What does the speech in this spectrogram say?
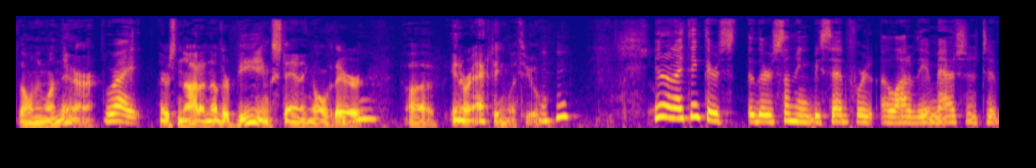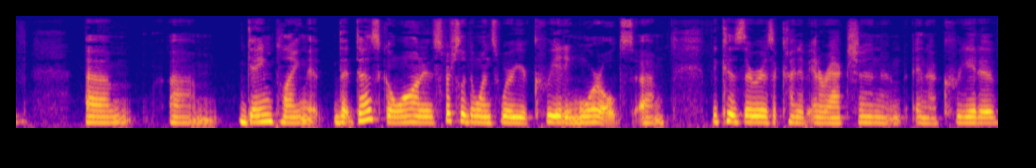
the only one there. Right. There's not another being standing over there Mm-hmm. uh, interacting with you. You know, and I think there's there's something to be said for a lot of the imaginative um, um, game playing that, that does go on, and especially the ones where you're creating worlds, um, because there is a kind of interaction and, and, a creative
